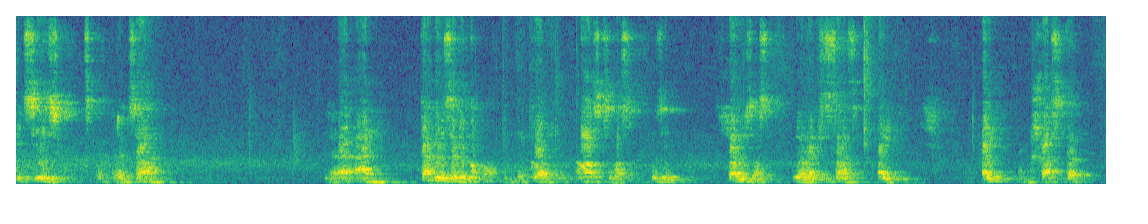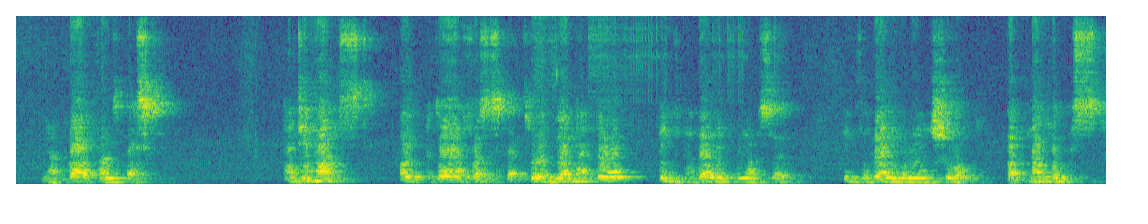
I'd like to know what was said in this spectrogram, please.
It's, it's at a time. Uh, and that is a requirement that God asks of us because it shows us we are exercising faith, faith and trust that you know, God knows best. And He might open the door for us to step through, and beyond that door, things are very, very uncertain. Things are very, very unsure. But nonetheless,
